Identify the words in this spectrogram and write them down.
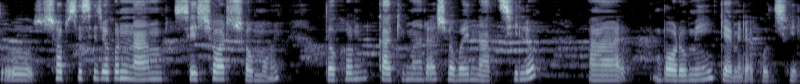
তো সব শেষে যখন নাম শেষ হওয়ার সময় তখন কাকিমারা সবাই নাচছিল আর বড় মেয়ে ক্যামেরা করছিল।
